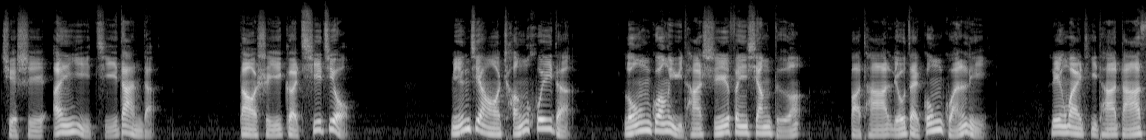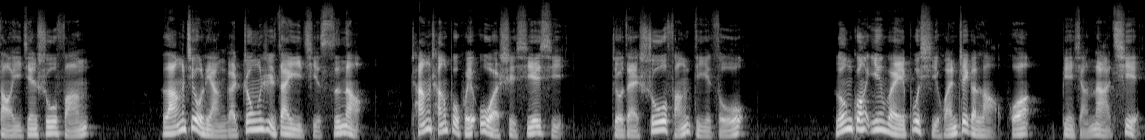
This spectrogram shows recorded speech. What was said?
却是恩义极淡的。倒是一个七舅，名叫程辉的，龙光与他十分相得，把他留在公馆里，另外替他打扫一间书房。郎舅两个终日在一起厮闹。常常不回卧室歇息，就在书房抵足。龙光因为不喜欢这个老婆，便想纳妾，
